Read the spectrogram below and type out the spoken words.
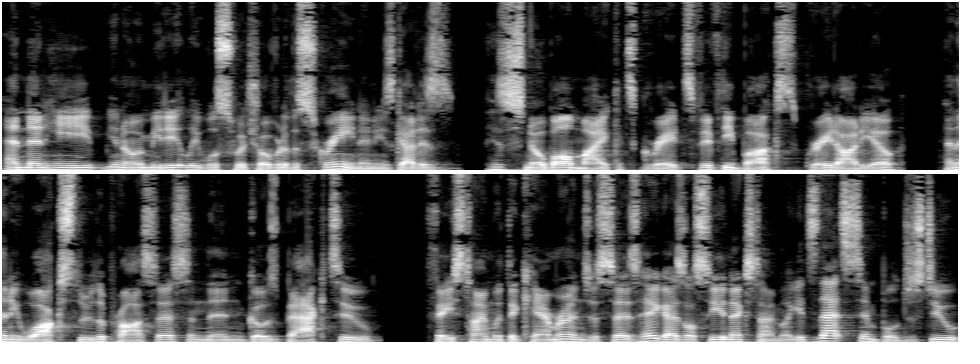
and then he, you know, immediately will switch over to the screen and he's got his his snowball mic. It's great. It's 50 bucks, great audio. And then he walks through the process and then goes back to FaceTime with the camera and just says, "Hey guys, I'll see you next time." Like it's that simple. Just do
